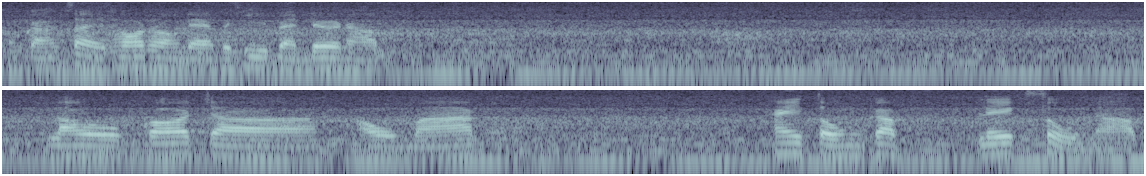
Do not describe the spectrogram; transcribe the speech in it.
ทำการใส่ท่อทองแดงไปที่แบนเดอร์นะครับ เราก็จะเอามาร์กให้ตรงกับเลขศูนย์นะครับ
